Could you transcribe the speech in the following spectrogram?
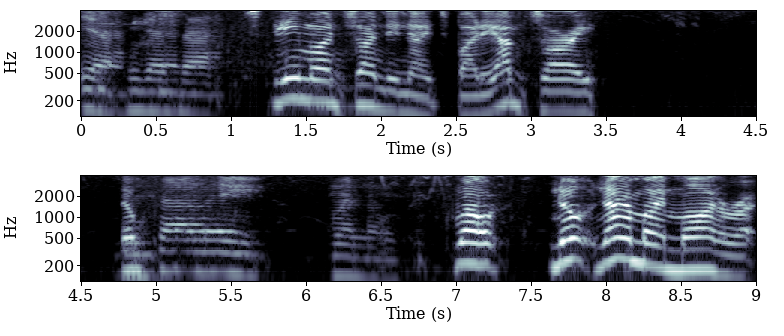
yeah, he does that. Steam on Sunday nights, buddy. I'm sorry. Nope. Nope. Saturday windows. Well, no, none of my moder-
